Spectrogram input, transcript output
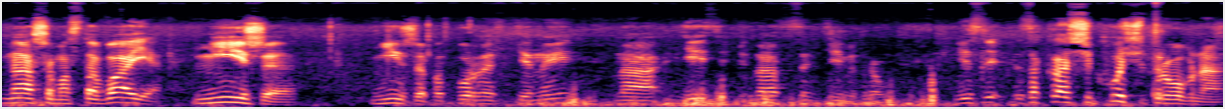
наша мостовая ниже, ниже подпорной стены на 10-15 сантиметров. Если заказчик хочет ровно,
